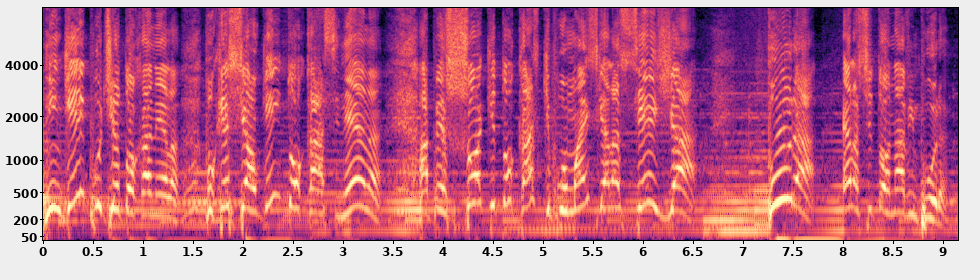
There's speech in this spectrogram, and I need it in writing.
Ninguém podia tocar nela, porque se alguém tocasse nela, a pessoa que tocasse, que por mais que ela seja pura, ela se tornava impura.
